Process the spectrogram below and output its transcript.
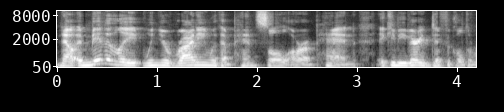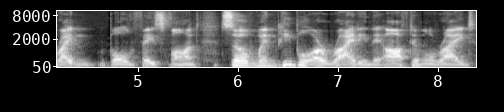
Now, admittedly, when you're writing with a pencil or a pen, it can be very difficult to write in boldface font. So when people are writing, they often will write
